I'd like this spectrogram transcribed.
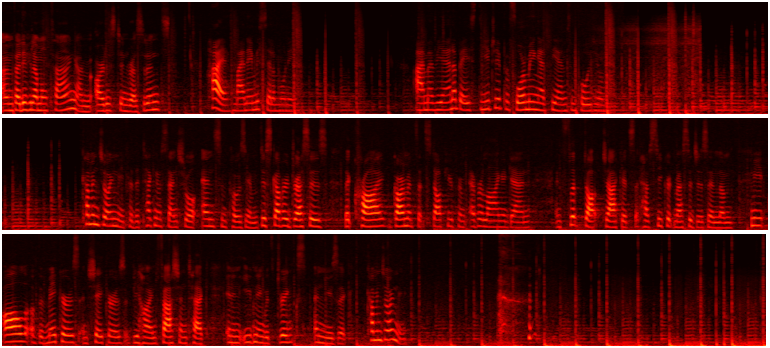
I'm Valérie Lamontagne, I'm artist in residence. Hi, my name is Stella Monet. I'm a Vienna-based DJ performing at the End Symposium. Come and join me for the Technosensual End Symposium. Discover dresses that cry, garments that stop you from ever lying again, and flip-top jackets that have secret messages in them. Meet all of the makers and shakers behind fashion tech in an evening with drinks and music. Come and join me.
